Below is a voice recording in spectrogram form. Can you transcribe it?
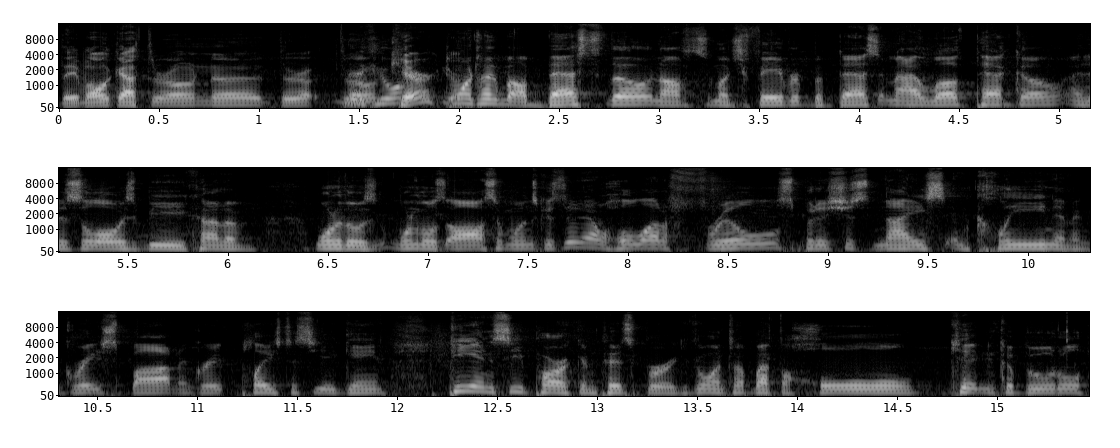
they've all got their own uh, their, their own you want, character. you want to talk about best though, not so much favorite, but best. I mean, I love Petco, and this will always be kind of one of those one of those awesome ones because they don't have a whole lot of frills, but it's just nice and clean and a great spot and a great place to see a game. PNC Park in Pittsburgh. If you want to talk about the whole kit and caboodle,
